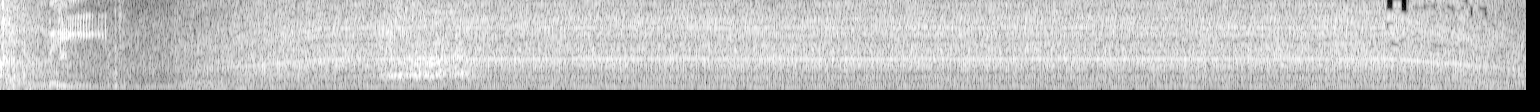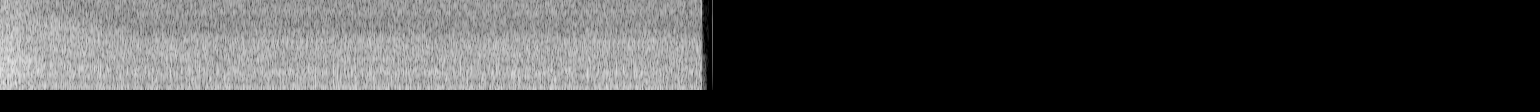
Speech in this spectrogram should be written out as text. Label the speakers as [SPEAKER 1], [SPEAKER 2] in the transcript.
[SPEAKER 1] the lead.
